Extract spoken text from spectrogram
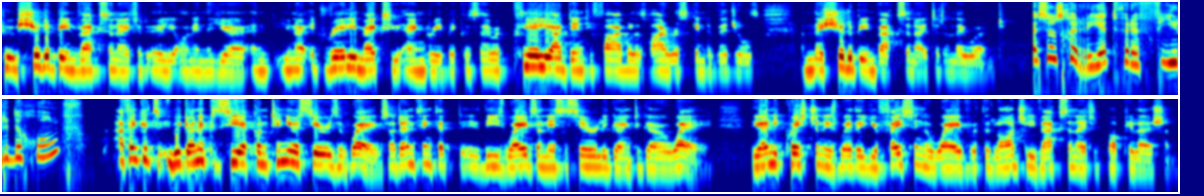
who should have been vaccinated early on in the year. And, you know, it really makes you angry because they were clearly identifiable as high risk individuals and they should have been vaccinated and they weren't. Is ons gereed vir 'n vierde golf? I think it's, we're going to see a continuous series of waves. I don't think that these waves are necessarily going to go away. The only question is whether you're facing a wave with a largely vaccinated population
